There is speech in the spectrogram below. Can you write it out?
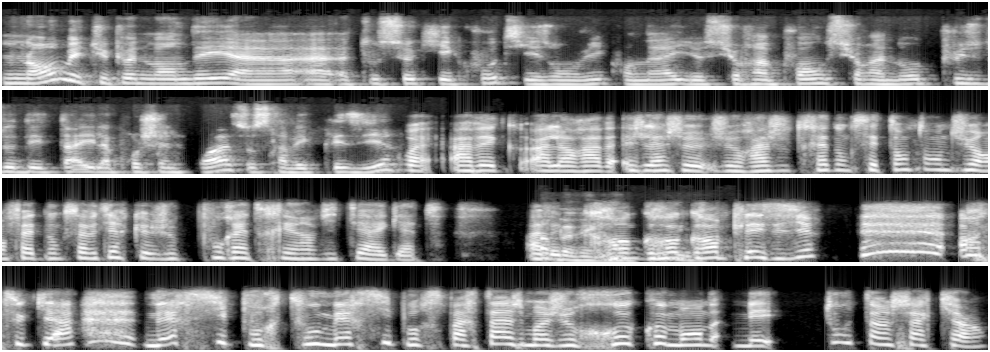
non, mais tu peux demander à, tous ceux qui écoutent s'ils ont envie qu'on aille sur un point ou sur un autre plus de détails la prochaine fois. Ce sera avec plaisir. Ouais, avec, alors là, je, rajouterai, donc c'est entendu en fait. Donc ça veut dire que je pourrais te réinviter, Agathe. Ah, avec bah, grand, grand, grand plaisir. en tout cas, merci pour tout. Merci pour ce partage. Moi, je recommande, mais tout un chacun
